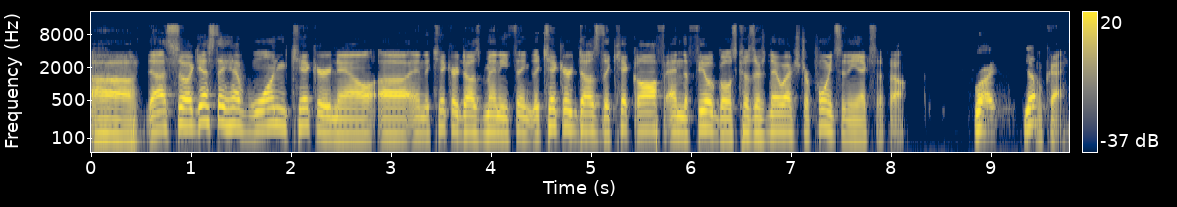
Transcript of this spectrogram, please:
Uh, uh, so I guess they have one kicker now, uh, and the kicker does many things. The kicker does the kickoff and the field goals because there's no extra points in the XFL. Right. Yep. Okay.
